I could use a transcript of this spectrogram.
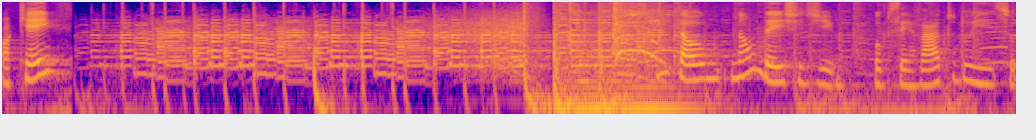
OK? Então, não deixe de observar tudo isso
